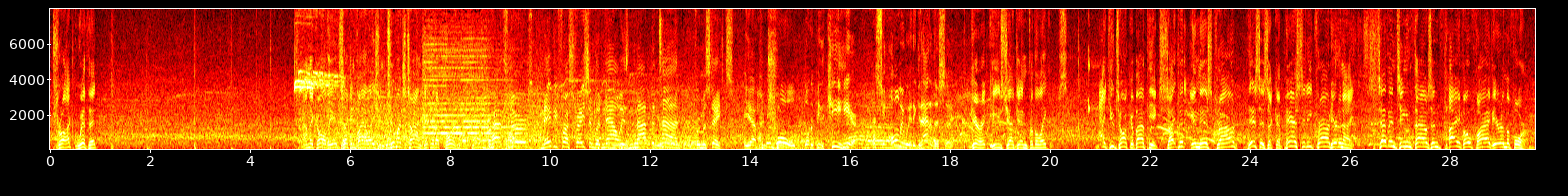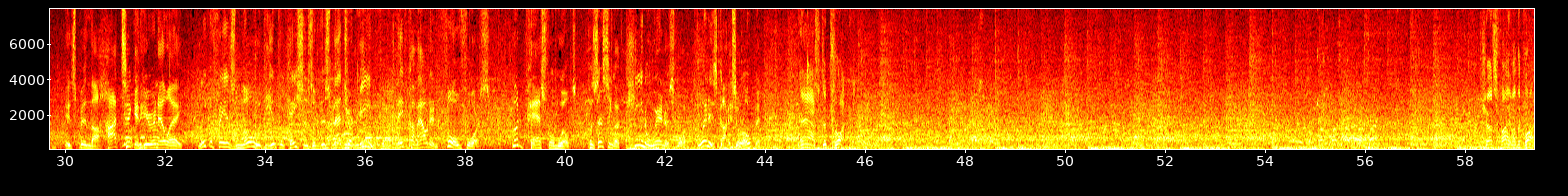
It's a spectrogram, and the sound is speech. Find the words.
Truck with it. And they call the eight-second violation. Too much time getting it up court. Perhaps nerves, maybe frustration, but now is not the time for mistakes. Yeah, control going to be the key here. That's the only way to get out of this thing. Garrett, he's checked in for the Lakers. Mike, you talk about the excitement in this crowd. This is a capacity crowd here tonight. 17,505 here in the Forum. It's been the hot ticket here in L.A. Laker fans know what the implications of this matchup mean. They've come out in full force. Good pass from Wilkes, possessing a keen awareness for when his guys are open. Pass to Truck. Just five on the clock.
